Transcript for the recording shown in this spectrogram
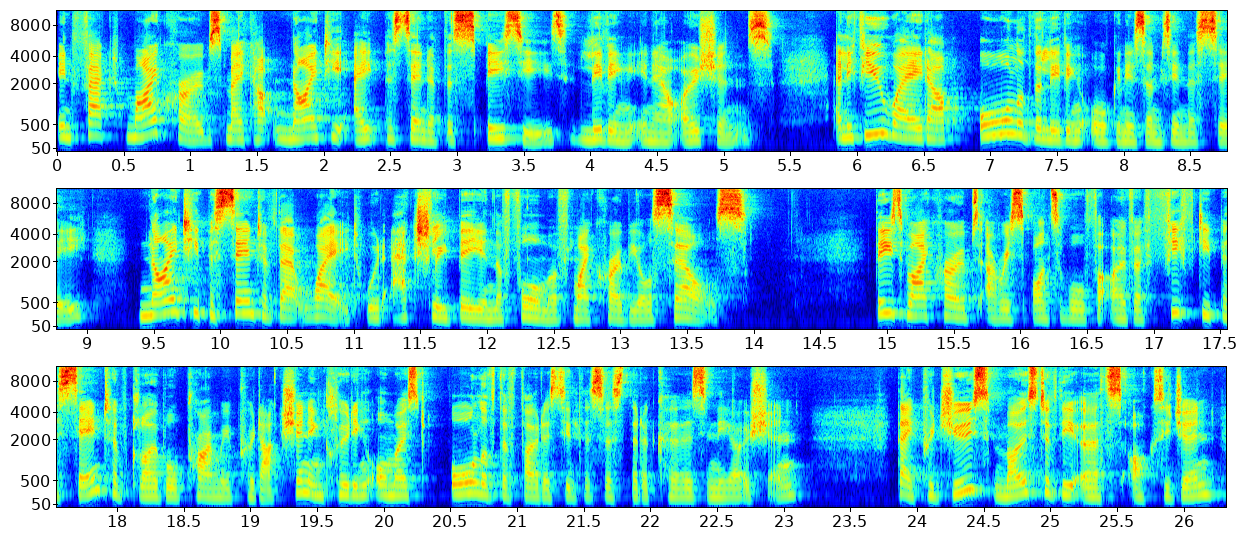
In fact, microbes make up 98% of the species living in our oceans. And if you weighed up all of the living organisms in the sea, 90% of that weight would actually be in the form of microbial cells. These microbes are responsible for over 50% of global primary production, including almost all of the photosynthesis that occurs in the ocean. They produce most of the Earth's oxygen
